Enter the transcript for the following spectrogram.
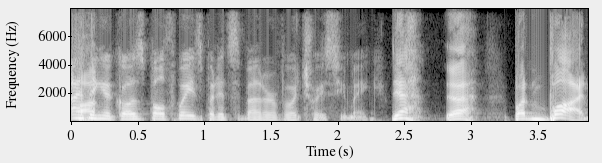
I think it goes both ways, but it's a matter of what choice you make. Yeah, yeah. But but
